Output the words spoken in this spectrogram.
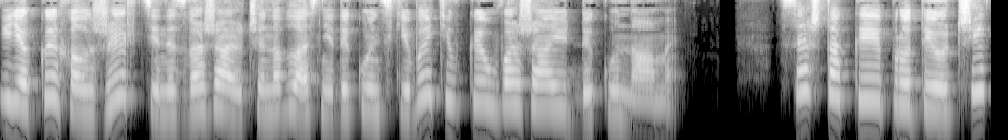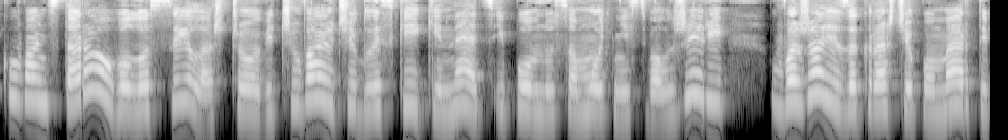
і яких алжирці, незважаючи на власні дикунські витівки, вважають дикунами. Все ж таки, проти очікувань, стара оголосила, що, відчуваючи близький кінець і повну самотність в Алжирі, вважає за краще померти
